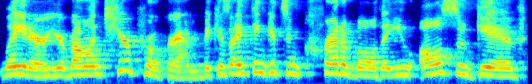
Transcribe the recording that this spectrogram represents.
later your volunteer program because I think it's incredible that you also give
